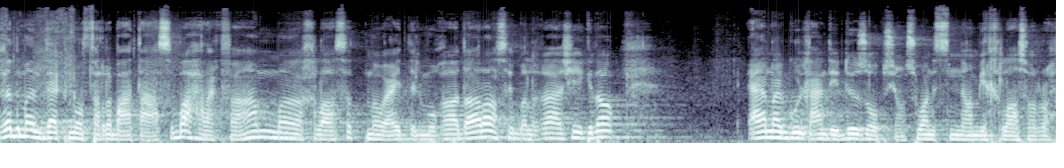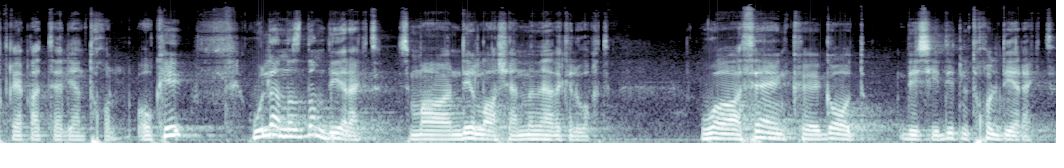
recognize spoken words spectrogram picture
غد من ذاك نوصل 4 تاع الصباح راك فاهم؟ خلاصت موعد المغادرة نصيب الغاشي كذا. أنا قلت عندي deux options soit نستناهم يخلصوا نروح الدقيقه التاليه ندخل. okay؟ ولا نصدم direct. تسمى ندير la chaîne من هذاك الوقت. و thank God ديسيديت ندخل direct.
